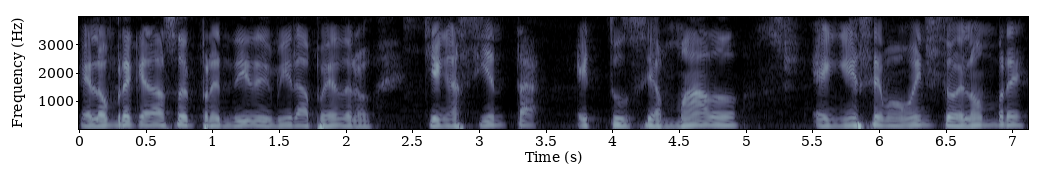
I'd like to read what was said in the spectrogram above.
El hombre queda sorprendido y mira a Pedro, quien asienta entusiasmado. En ese momento el hombre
